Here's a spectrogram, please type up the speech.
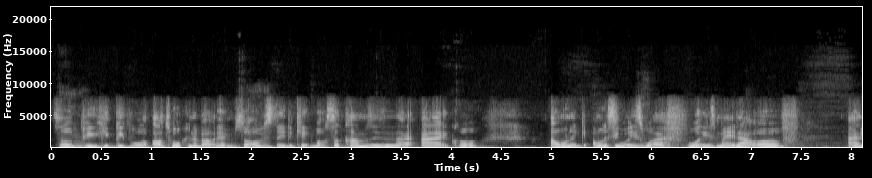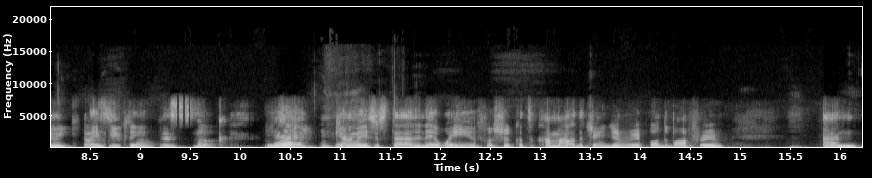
So pe- people are talking about him. So obviously the kickboxer comes, he's like, all right, cool. I want to, I want to see what he's worth, what he's made out of, and Does basically, he this smoke? yeah, Kaname is just standing there waiting for Shuka to come out of the changing room or the bathroom, and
